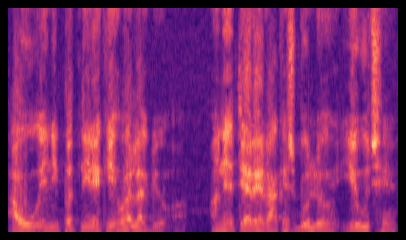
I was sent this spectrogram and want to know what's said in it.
આવું એની પત્નીને કહેવા લાગ્યો. અને ત્યારે રાકેશ બોલ્યો, એવું છે?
